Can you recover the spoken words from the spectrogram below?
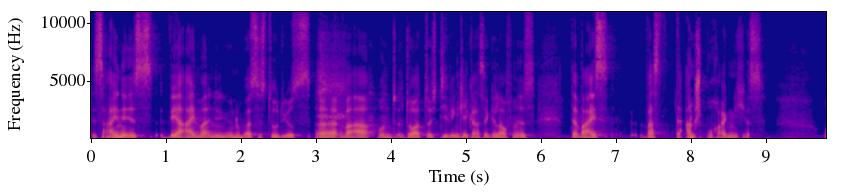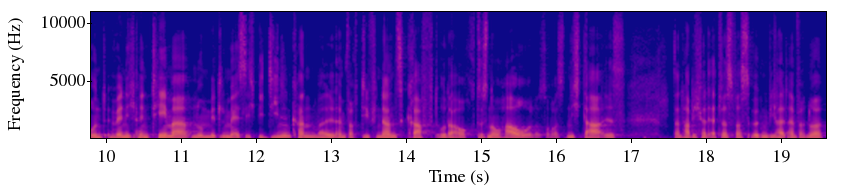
Das eine ist, wer einmal in den Universal Studios äh, war und dort durch die Winkelgasse gelaufen ist, der weiß, was der Anspruch eigentlich ist. Und wenn ich ein Thema nur mittelmäßig bedienen kann, weil einfach die Finanzkraft oder auch das Know-how oder sowas nicht da ist, dann habe ich halt etwas, was irgendwie halt einfach nur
